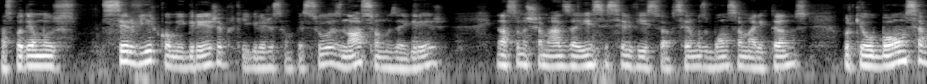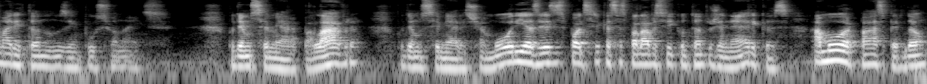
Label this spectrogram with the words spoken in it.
Nós podemos servir como igreja, porque igrejas são pessoas, nós somos a igreja, e nós somos chamados a esse serviço, a sermos bons samaritanos, porque o bom samaritano nos impulsiona a isso. Podemos semear a palavra, podemos semear este amor, e às vezes pode ser que essas palavras fiquem tanto genéricas amor, paz, perdão.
